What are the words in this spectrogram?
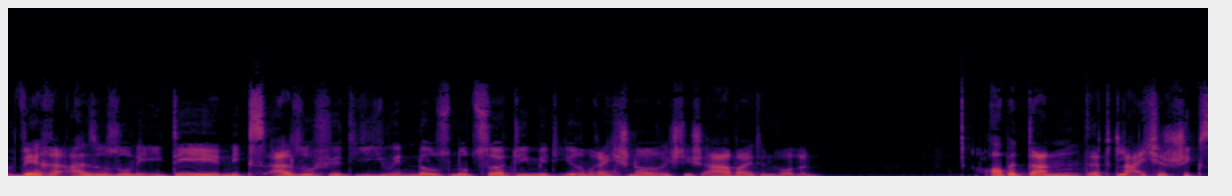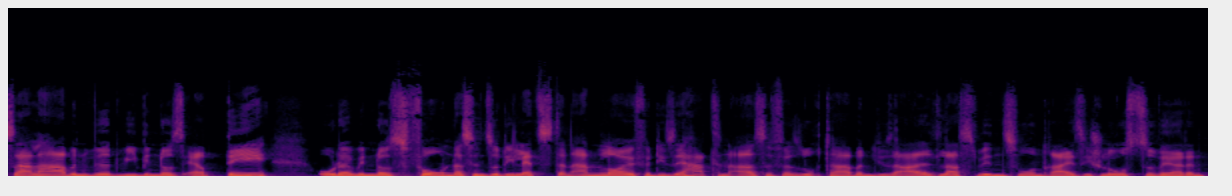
wäre also so eine Idee. Nix also für die Windows-Nutzer, die mit ihrem Rechner richtig arbeiten wollen. Ob es dann das gleiche Schicksal haben wird wie Windows RT oder Windows Phone, das sind so die letzten Anläufe, die sie hatten, als sie versucht haben, diese Altlast Win32 loszuwerden.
